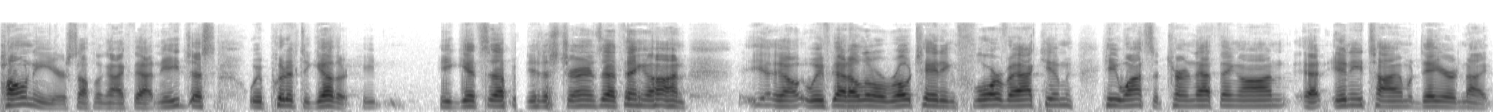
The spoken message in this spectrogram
pony or something like that. And he just, we put it together. He, he gets up, he just turns that thing on. You know, we've got a little rotating floor vacuum. He wants to turn that thing on at any time, day or night.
